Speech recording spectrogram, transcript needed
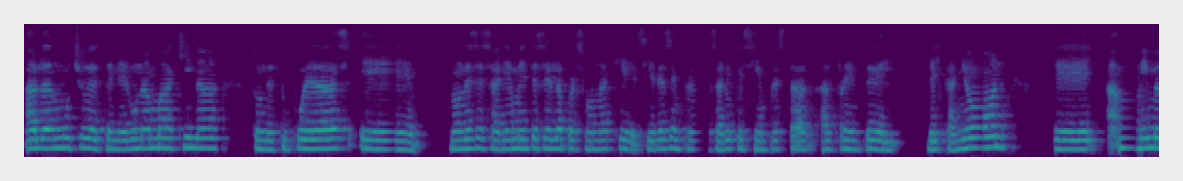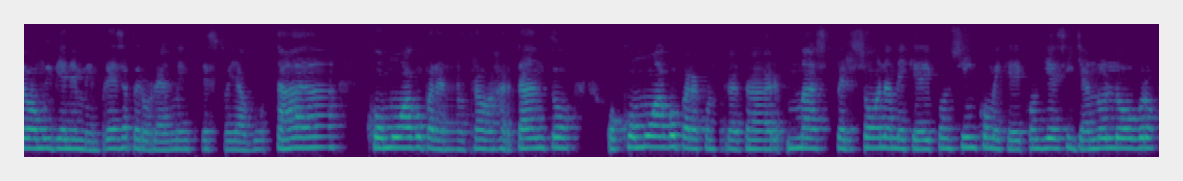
hablas mucho de tener una máquina donde tú puedas eh, no necesariamente ser la persona que si eres empresario que siempre estás al frente del, del cañón. Eh, a mí me va muy bien en mi empresa, pero realmente estoy agotada. ¿Cómo hago para no trabajar tanto? o cómo hago para contratar más personas, me quedé con cinco, me quedé con diez y ya no logro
